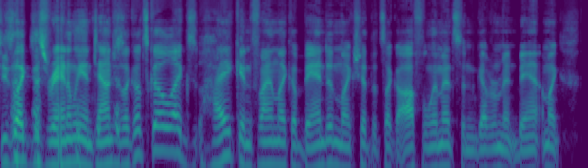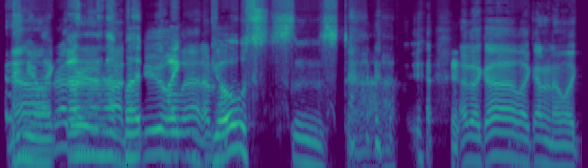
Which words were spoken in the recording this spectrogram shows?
She's like just randomly in town. She's like, let's go like hike and find like abandoned like shit that's like off limits and government ban. I'm like, no, and you're like, I'd rather uh, not but do like that. ghosts and stuff. yeah. I'm like, uh, like I don't know, like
